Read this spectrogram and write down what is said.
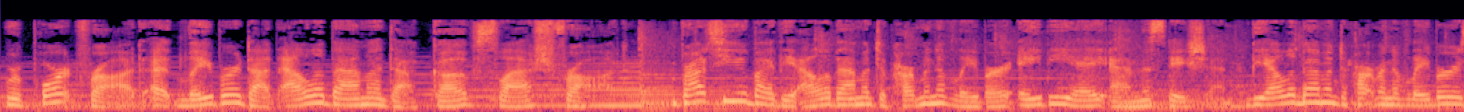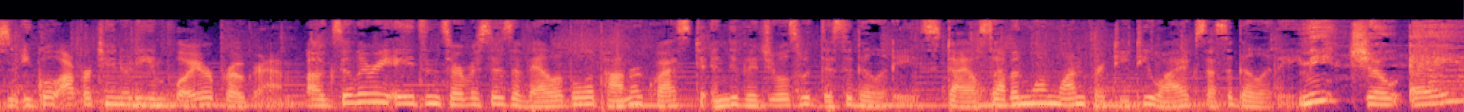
Report fraud at labor.alabama.gov slash fraud. Brought to you by the Alabama Department of Labor, ABA, and the station. The Alabama Department of Labor is an equal opportunity employer program. Auxiliary aids and services available upon request to individuals with disabilities. Dial 711 for TTY accessibility. Meet Joe A,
